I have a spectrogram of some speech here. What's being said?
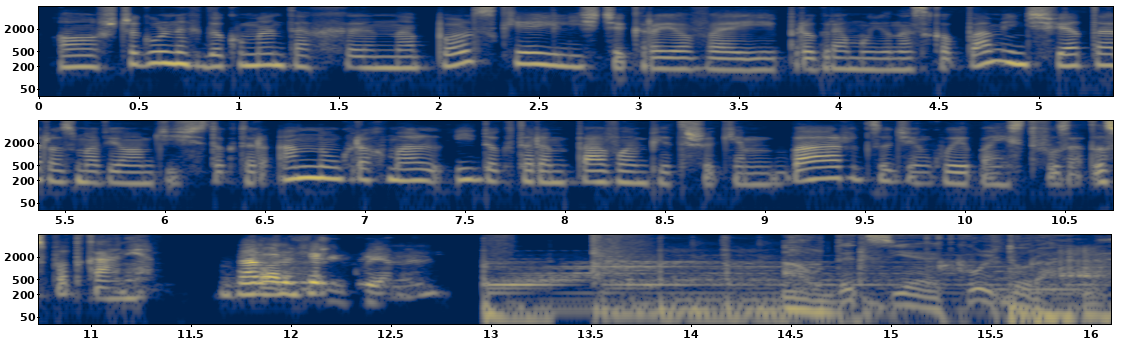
O szczególnych dokumentach na polskiej liście krajowej programu UNESCO Pamięć Świata rozmawiałam dziś z dr Anną Krochmal i doktorem Pawłem Pietrzykiem. Bardzo dziękuję Państwu za to spotkanie. Bardzo, Bardzo dziękujemy. Audycje kulturalne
